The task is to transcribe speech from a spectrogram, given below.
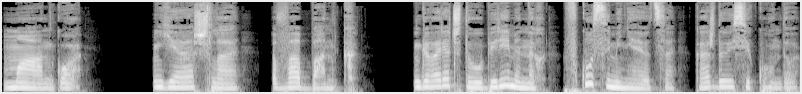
манго. Я шла в банк Говорят, что у беременных вкусы меняются каждую секунду.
